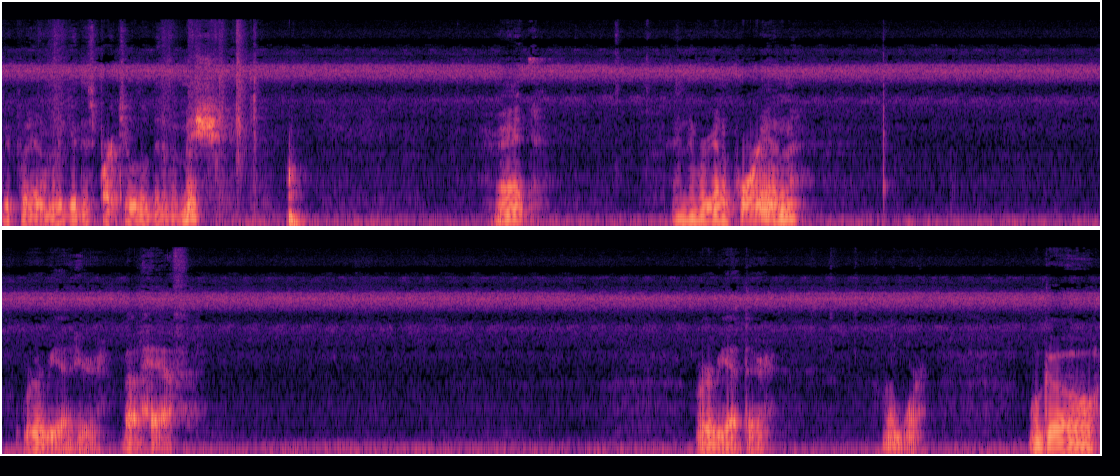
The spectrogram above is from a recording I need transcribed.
we put in. I'm going to give this part two a little bit of a mish. All right. And then we're going to pour in, where are we at here? About half. Where are we at there? A little more. We'll go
